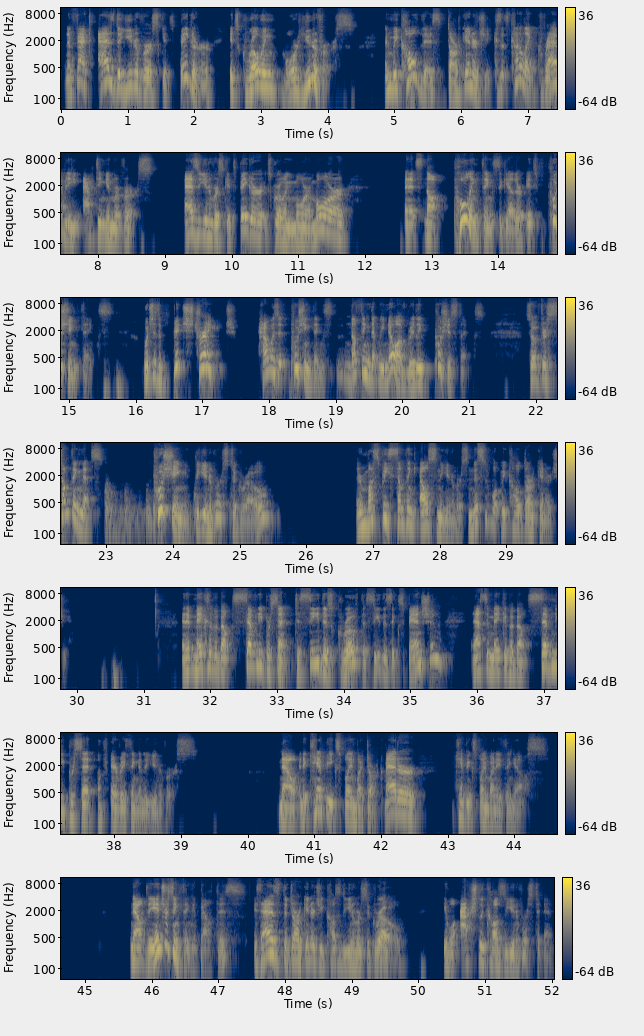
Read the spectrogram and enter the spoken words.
And in fact, as the universe gets bigger, it's growing more universe. And we call this dark energy because it's kind of like gravity acting in reverse. As the universe gets bigger, it's growing more and more, and it's not pulling things together, it's pushing things, which is a bit strange. How is it pushing things? Nothing that we know of really pushes things. So if there's something that's pushing the universe to grow, there must be something else in the universe. And this is what we call dark energy. And it makes up about 70%. To see this growth, to see this expansion, it has to make up about 70% of everything in the universe. Now, and it can't be explained by dark matter, can't be explained by anything else. Now, the interesting thing about this is as the dark energy causes the universe to grow, it will actually cause the universe to end.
